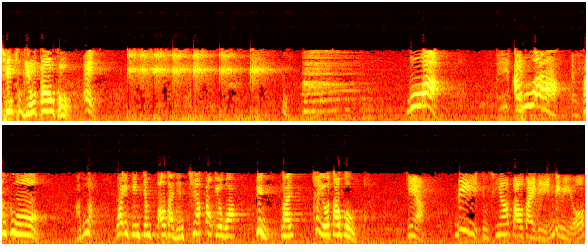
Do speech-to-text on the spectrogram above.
你母亲出去祷告。哎，母啊，阿母啊，三哥，阿母啊，我已经将包大人请到药外，紧来出药祷告。囝，你就请包大人入药，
